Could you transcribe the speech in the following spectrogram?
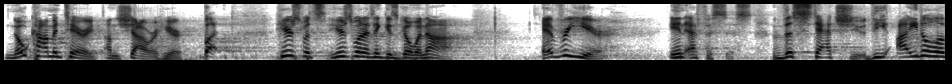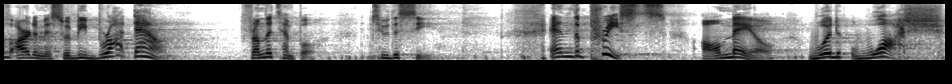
No commentary on the shower here. But here's, what's, here's what I think is going on. Every year in Ephesus, the statue, the idol of Artemis, would be brought down from the temple to the sea. And the priests, all male, would wash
